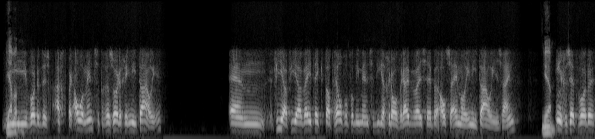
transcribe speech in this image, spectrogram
Die ja, worden dus geacht voor oude mensen te gaan zorgen in Italië. En via via weet ik dat heel veel van die mensen die een groot rijbewijs hebben... als ze eenmaal in Italië zijn, ja. ingezet worden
